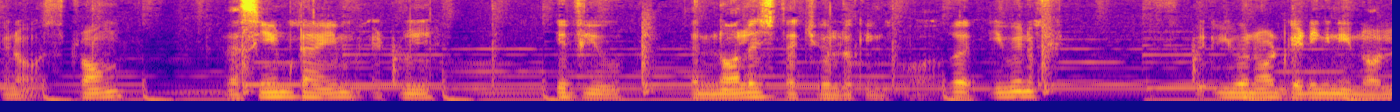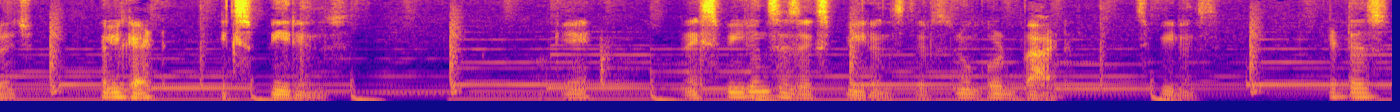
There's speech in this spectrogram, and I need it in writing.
you know strong. At the same time it will give you the knowledge that you're looking for. But even if you're not getting any knowledge you'll get experience. Okay? And experience is experience. There's no good bad experience. It is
